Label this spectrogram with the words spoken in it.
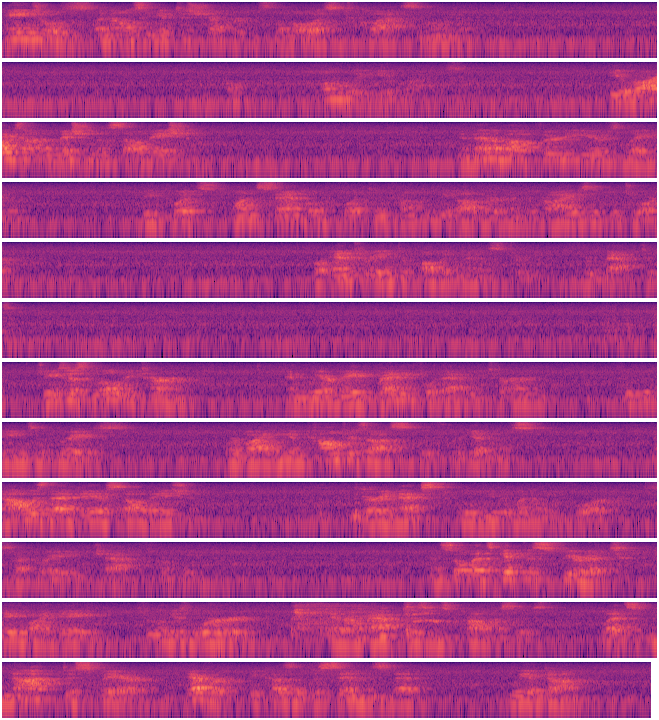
Angels announcing it to shepherds, the lowest class among them. How humbly he arrives. He arrives on a mission of salvation. And then about 30 years later, he puts one sandaled foot in front of the other and arrives at the Jordan for entry into public ministry through baptism. Jesus will return, and we are made ready for that return through the means of grace, whereby he encounters us with forgiveness. Now is that day of salvation. The very next will be the winnowing fork, separating chaff from wheat. And so let's get the Spirit day by day through his word and our baptism's promises. Let's not despair ever because of the sins that we have done,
